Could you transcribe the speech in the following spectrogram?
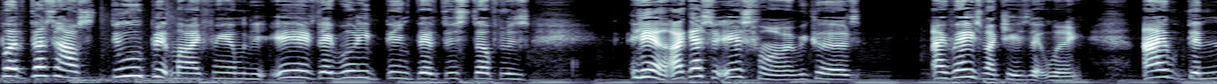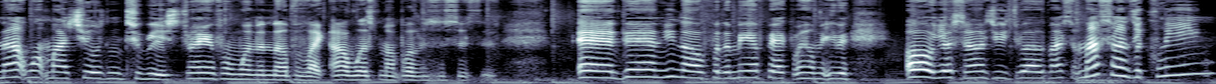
But that's how stupid my family is. They really think that this stuff is, yeah, I guess it is fun because I raised my kids that way. I did not want my children to be estranged from one another like I was my brothers and sisters. And then, you know, for the mere fact for him to even, Oh, your sons use drugs. My, son, my sons are clean.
